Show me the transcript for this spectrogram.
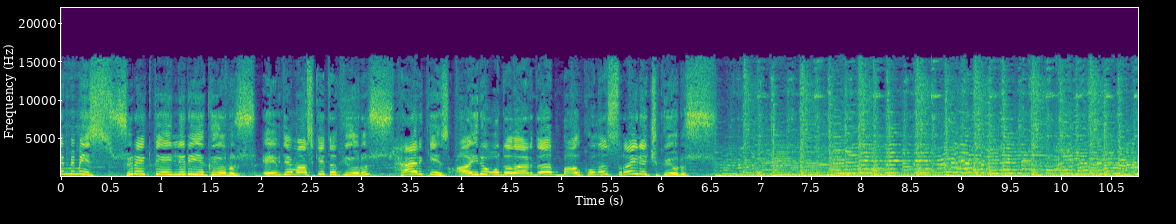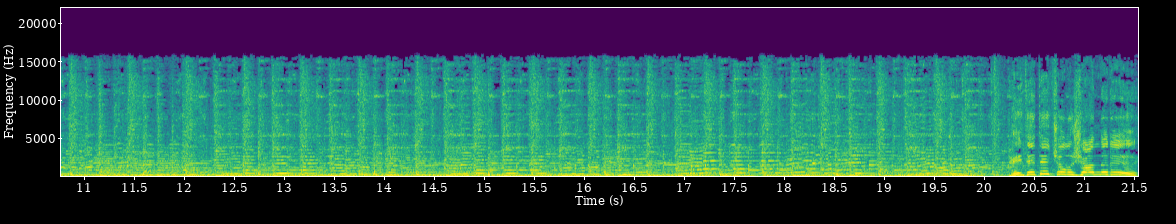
önlemimiz sürekli elleri yıkıyoruz. Evde maske takıyoruz. Herkes ayrı odalarda balkona sırayla çıkıyoruz. PTT çalışanları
